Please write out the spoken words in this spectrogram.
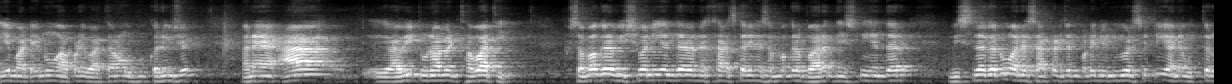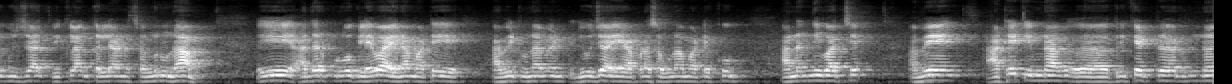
એ માટેનું આપણે વાતાવરણ ઊભું કર્યું છે. અને આ આવી ટુર્નામેન્ટ થવાથી સમગ્ર વિશ્વની અંદર અને ખાસ કરીને સમગ્ર ભારત દેશની અંદર વિસનગરનું અને સાકરચંદ પટેલ યુનિવર્સિટી અને ઉત્તર ગુજરાત વિકલાંગ કલ્યાણ સંઘનું નામ એ આદરપૂર્વક લેવાય એના માટે આવી ટુર્નામેન્ટ યોજાય એ આપણા સૌના માટે ખૂબ આનંદની વાત છે. અમે આઠે ટીમના ક્રિકેટરને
